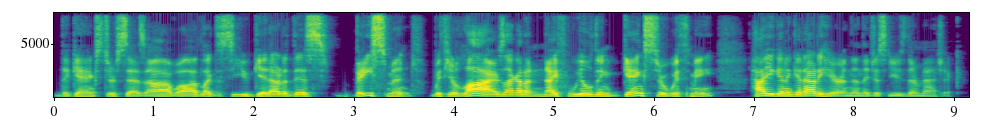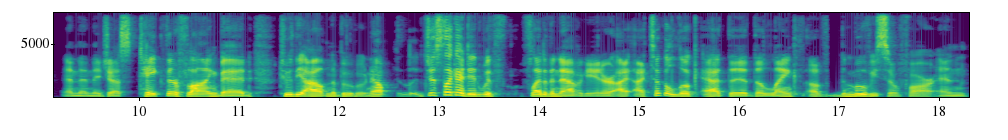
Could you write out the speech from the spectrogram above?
the gangster says, Ah, well, I'd like to see you get out of this basement with your lives. I got a knife wielding gangster with me. How are you going to get out of here? And then they just use their magic. And then they just take their flying bed to the Isle of Nabubu. Now, just like I did with Flight of the Navigator, I, I took a look at the, the length of the movie so far. And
